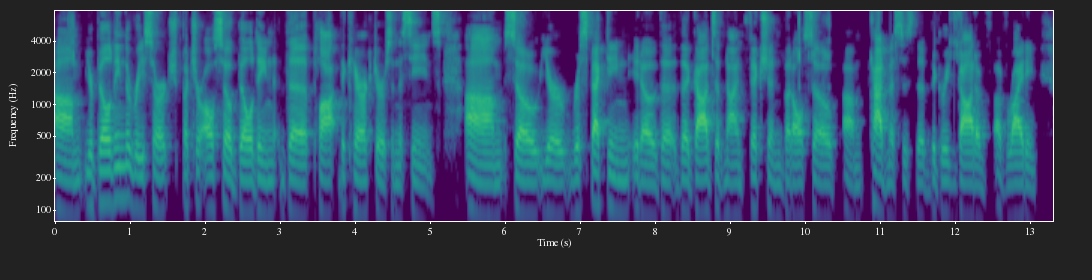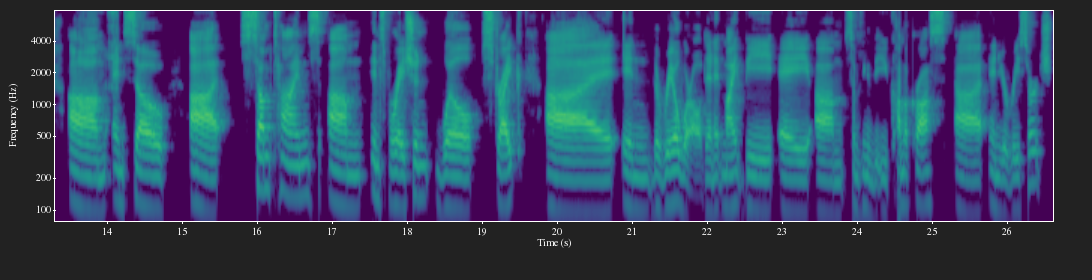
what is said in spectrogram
Um, you're building the research, but you're also building the plot, the characters, and the scenes. Um, so you're respecting, you know, the the gods of nonfiction, but also um, Cadmus is the the Greek god of of writing. Um, and so uh, sometimes um, inspiration will strike uh, in the real world, and it might be a um, something that you come across uh, in your research.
